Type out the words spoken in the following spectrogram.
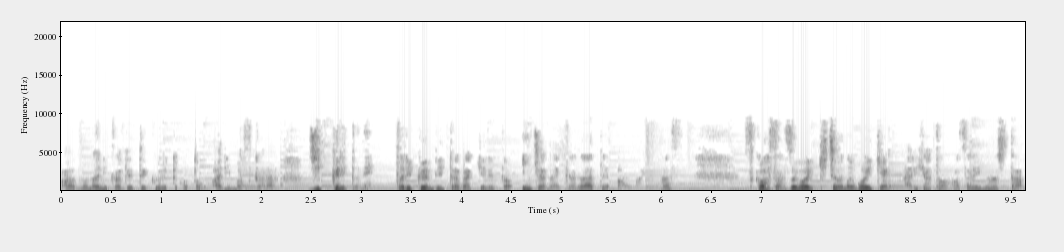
あの、何か出てくるってこともありますから、じっくりとね、取り組んでいただけるといいんじゃないかなって思います。スコアさんすごい貴重なご意見ありがとうございました。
